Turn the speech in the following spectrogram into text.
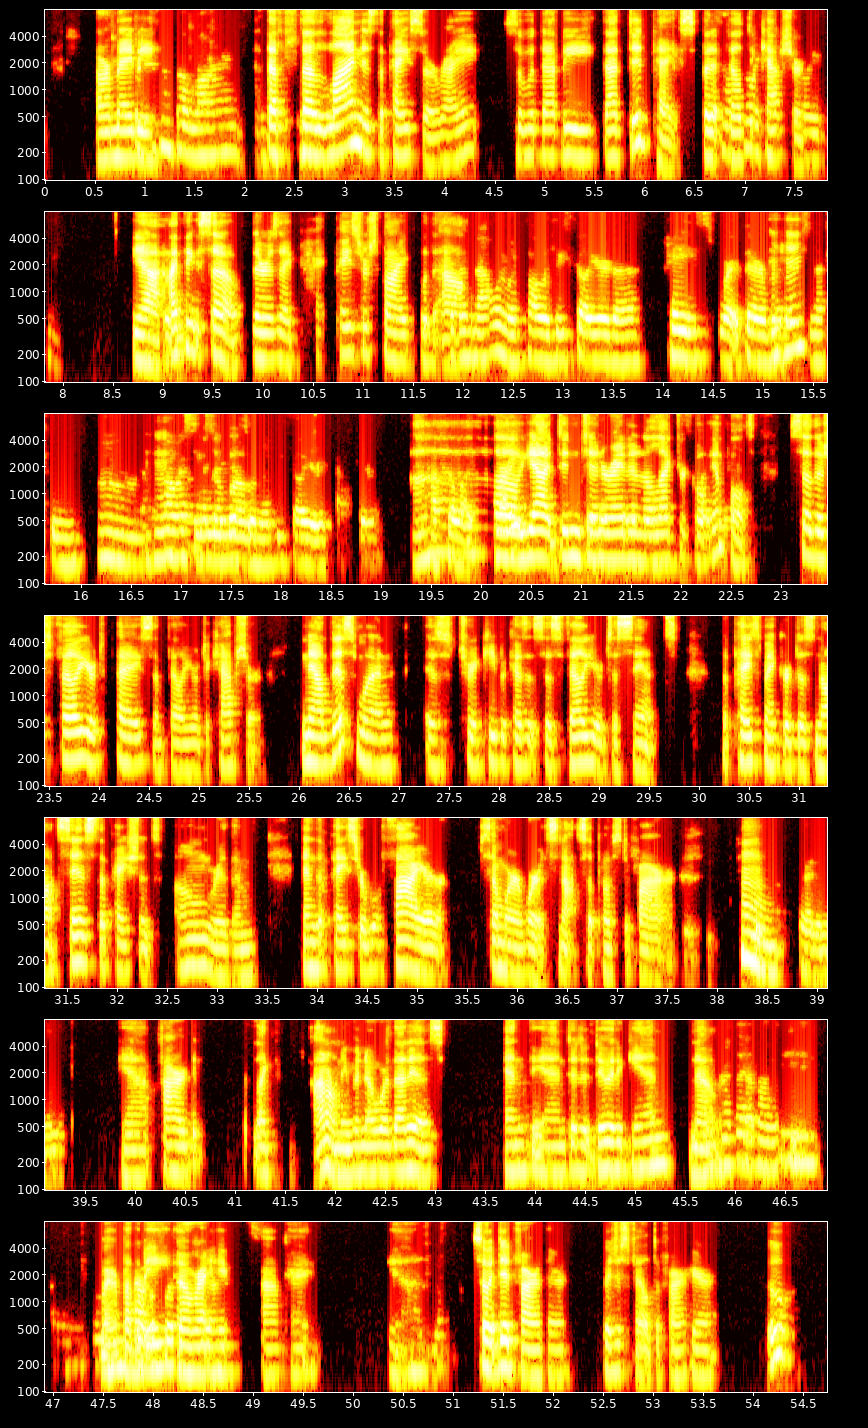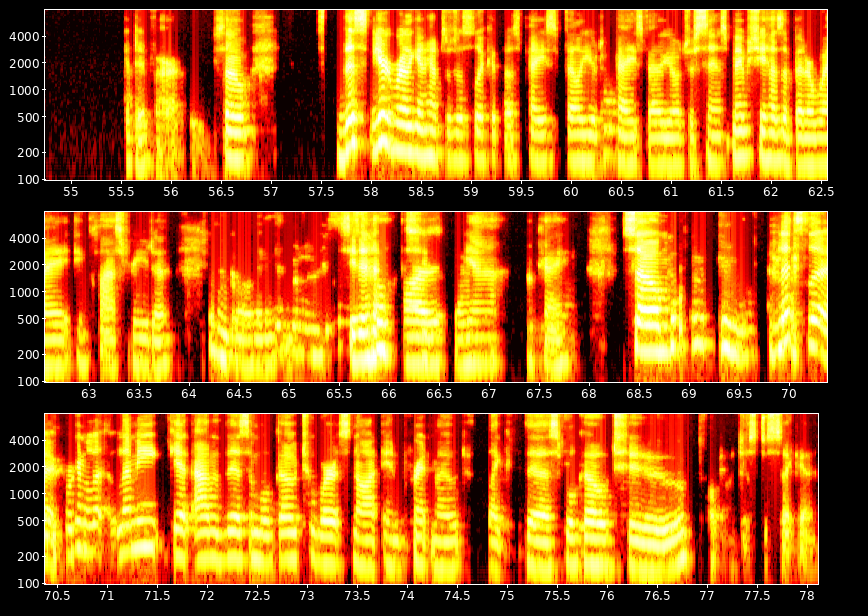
Or maybe the line? the, the line is the pacer, right? So would that be, that did pace, but it failed to capture? Yeah, I think so. There is a pacer spike without. And that one would probably be failure to pace right there, Mhm. there's nothing. Mm, Mhm. Oh, I see. So this one would be failure to capture. I feel like, Oh, yeah, it didn't generate an electrical impulse. So there's failure to pace and failure to capture. Now, this one is tricky because it says failure to sense. The pacemaker does not sense the patient's own rhythm and the pacer will fire somewhere where it's not supposed to fire. Hmm, Right yeah, fired, like, I don't even know where that is. And then did it do it again? No. Where by the That was B? Oh, right here. Okay. Yeah. So it did fire there. It just failed to fire here. Ooh. It did fire. So this, you're really gonna have to just look at those pace, failure to pace, failure to sense. Maybe she has a better way in class for you to Doesn't go over there. see that. So she- Yeah, okay. So let's look, we're gonna let, let me get out of this and we'll go to where it's not in print mode like this. We'll go to, hold on just a second.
